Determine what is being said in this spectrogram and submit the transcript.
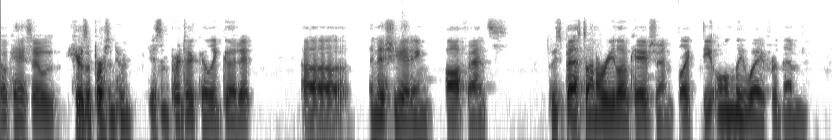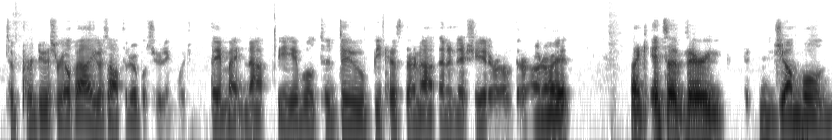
okay, so here's a person who isn't particularly good at uh, initiating offense, who's best on a relocation. Like the only way for them to produce real value is off the dribble shooting, which they might not be able to do because they're not an initiator of their own right. Like it's a very jumbled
